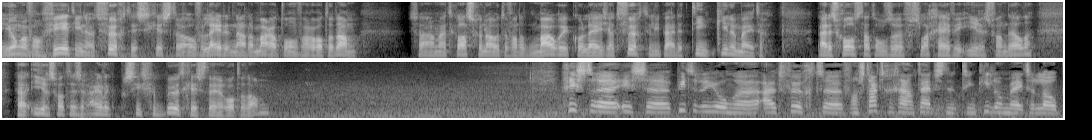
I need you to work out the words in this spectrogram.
Een jongen van 14 uit Vught is gisteren overleden na de marathon van Rotterdam. Samen met klasgenoten van het Maury College uit Vught liep hij de 10 kilometer. Bij de school staat onze verslaggever Iris van Delden. Ja, Iris, wat is er eigenlijk precies gebeurd gisteren in Rotterdam? Gisteren is uh, Pieter de Jonge uit Vught uh, van start gegaan tijdens de 10 kilometer loop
